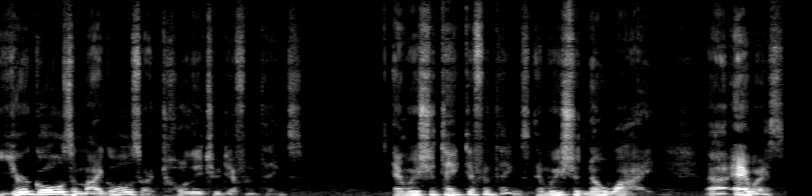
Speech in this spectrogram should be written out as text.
your goals and my goals are totally two different things, and we should take different things, and we should know why. Uh, anyways,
